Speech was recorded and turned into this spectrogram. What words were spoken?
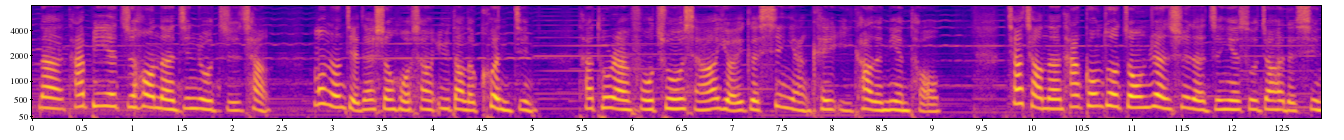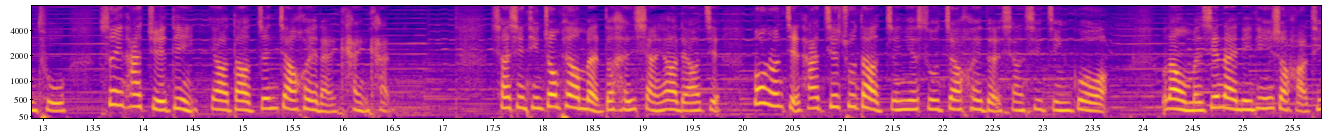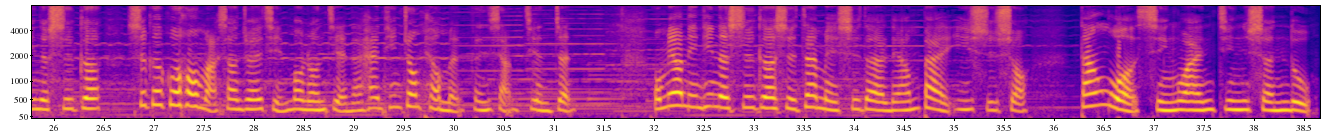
那她毕业之后呢，进入职场，梦蓉姐在生活上遇到了困境，她突然浮出想要有一个信仰可以依靠的念头。恰巧呢，她工作中认识了真耶稣教会的信徒，所以她决定要到真教会来看看。相信听众朋友们都很想要了解梦蓉姐她接触到真耶稣教会的详细经过哦。那我们先来聆听一首好听的诗歌，诗歌过后马上就会请梦蓉姐来和听众朋友们分享见证。我们要聆听的诗歌是赞美诗的两百一十首。当我行完今生路。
